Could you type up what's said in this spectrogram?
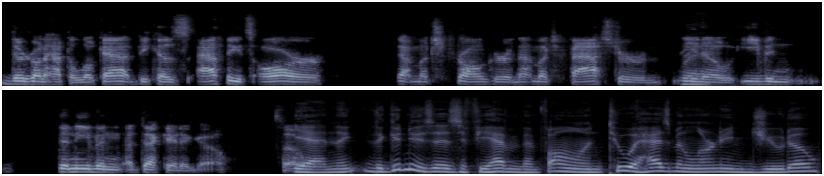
they're going to have to look at because athletes are that much stronger and that much faster right. you know even than even a decade ago so yeah and the, the good news is if you haven't been following tua has been learning judo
